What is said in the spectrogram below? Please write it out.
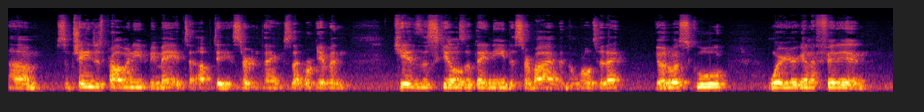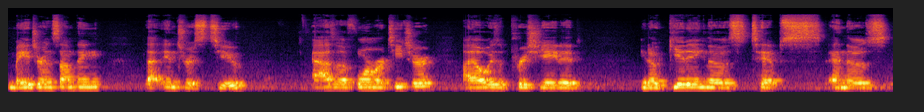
um, some changes probably need to be made to update certain things that we're giving kids the skills that they need to survive in the world today. Go to a school where you're going to fit in, major in something that interests you. As a former teacher, I always appreciated, you know, getting those tips and those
